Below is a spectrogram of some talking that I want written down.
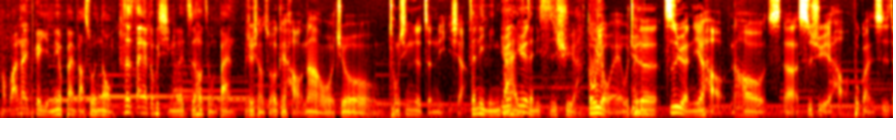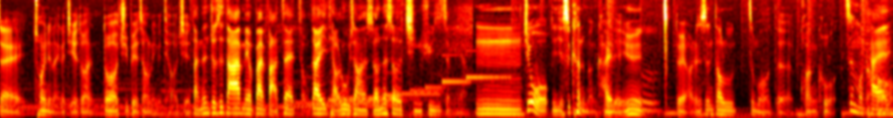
好吧，那个也没有办法说 no，这三个都不行了之后怎么办？我就想说，OK，好，那我就重新的整理一下，整理名单还是整理思绪啊？都有哎、欸，我觉得资源也好，然后呃思绪也好，不管是在创业的哪个阶段，都要具备这样的一个条件。反正就是大家没有办法在走在一条路上的时候，那时候的情绪是怎么样？嗯，就我也是看得蛮开的，因为、嗯、对啊，人生道路这么的宽阔，这么开，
